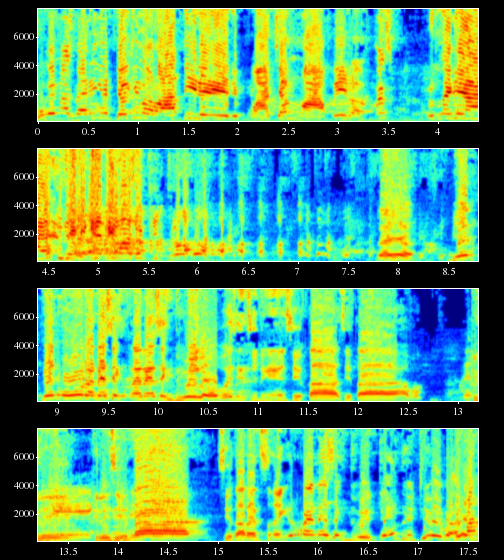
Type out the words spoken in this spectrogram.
Mungkin Mas Ferry ngedel ki loro hati deh di Pemajang maafin loh. Mas bootleg ya. Dia kan masuk di Nah ya, biyen biyen mau rene sing rene sing duwe lho, apa sing jenenge Zeta Zeta apa? Gri Gri Zeta, Zeta Red Snake rene sing duwe dia duwe dhewe, Pak. Bukan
